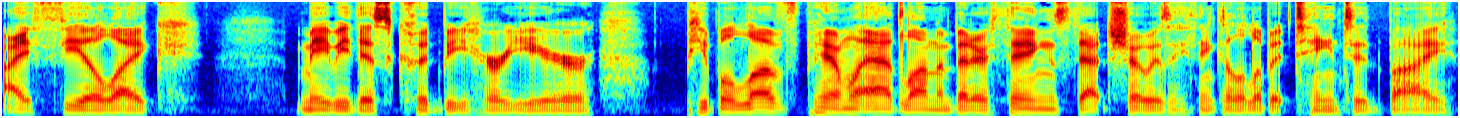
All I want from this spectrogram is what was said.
I feel like maybe this could be her year. People love Pamela Adlon and Better Things. That show is, I think, a little bit tainted by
